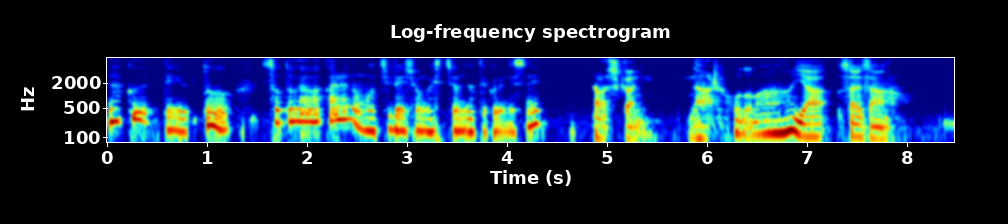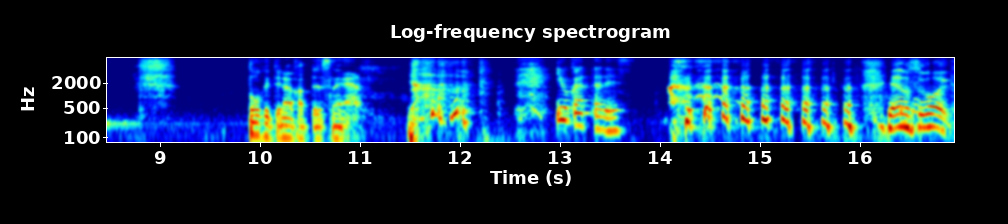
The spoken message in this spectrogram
なくっていうと外側からのモチベーションが必要になってくるんですね。確かに。なるほどな。いや、さやさん。ボケてなかったですね。よかったです。いや、でもすごい考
